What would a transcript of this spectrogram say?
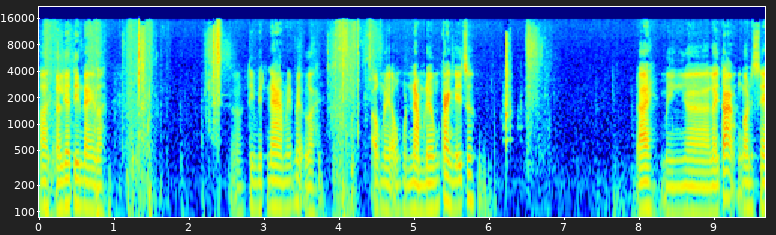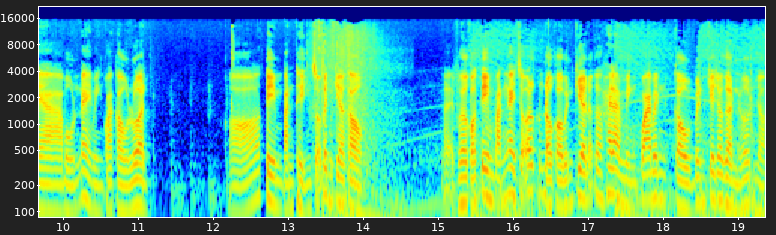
rồi, clear team này rồi. Ờ, team Việt Nam đấy mọi người. Ông này ông còn nằm đây ông canh đấy chứ. Đây, mình uh, lấy tạm con xe 4 này mình qua cầu luôn. Có team bắn thính chỗ bên kia cầu. Lại vừa có team bắn ngay chỗ đầu cầu bên kia nữa cơ hay là mình qua bên cầu bên kia cho gần hơn nhở?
